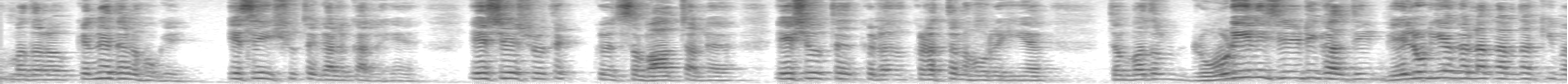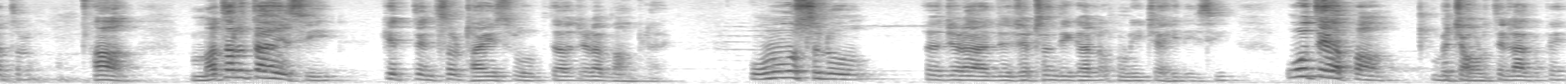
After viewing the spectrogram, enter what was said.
ਮਤਲਬ ਕਿੰਨੇ ਦਿਨ ਹੋ ਗਏ ਇਸੇ ਇਸ਼ੂ ਤੇ ਗੱਲ ਕਰ ਰਹੇ ਹਾਂ। ਇਸ ਇਸ਼ੂ ਤੇ ਸੰਵਾਦ ਚੱਲ ਰਿਹਾ ਹੈ ਇਸ਼ੂ ਤੇ ਕੜ- ਕੜਤਨ ਹੋ ਰਹੀ ਹੈ। ਤੇ ਮਤਲਬ ਲੋੜ ਹੀ ਨਹੀਂ ਸੀ ਜਿਹੜੀ ਗੱਲ ਦੀ। ਬੇਲੋੜੀਆਂ ਗੱਲਾਂ ਕਰਨ ਦਾ ਕੀ ਮਤਲਬ? ਹਾਂ, ਮਤਲਬ ਤਾਂ ਇਹ ਸੀ ਕਿ 328 ਸਰੂਪ ਦਾ ਜਿਹੜਾ ਮਾਮਲਾ ਹੈ, ਉਸ ਨੂੰ ਜਿਹੜਾ ਨਜਿੱਠਣ ਦੀ ਗੱਲ ਹੋਣੀ ਚਾਹੀਦੀ ਸੀ। ਉਹ ਤੇ ਆਪਾਂ ਬਚਾਉਣ ਤੇ ਲੱਗ ਪਏ।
